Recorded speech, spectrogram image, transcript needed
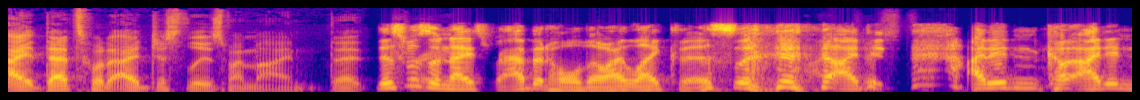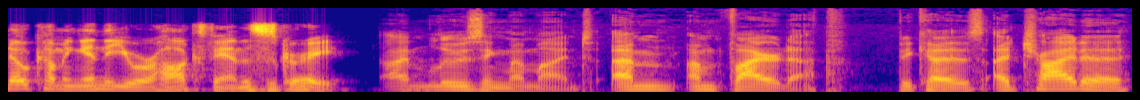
I that's what I just lose my mind. That this was a nice rabbit hole, though. I like this. I did. I didn't. I didn't know coming in that you were a Hawks fan. This is great. I'm losing my mind. I'm I'm fired up because I try to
